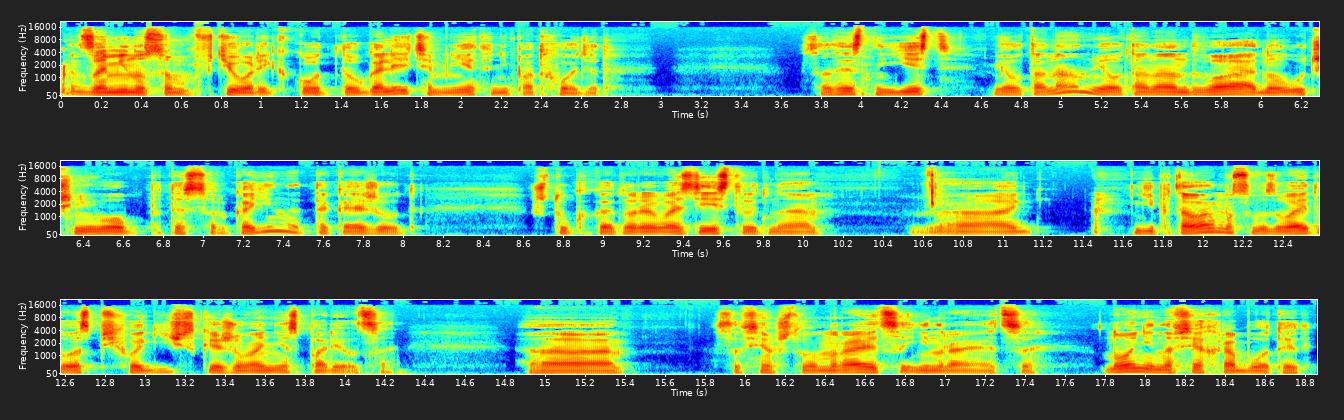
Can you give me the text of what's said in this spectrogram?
за минусом в теории какого-то долголетия мне это не подходит. Соответственно, есть мелатонан, мелатонан 2, но лучше него ПТ-41, это такая же вот штука, которая воздействует на а, гипоталамус вызывает у вас психологическое желание спариваться э, со всем, что вам нравится и не нравится. Но не на всех работает.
